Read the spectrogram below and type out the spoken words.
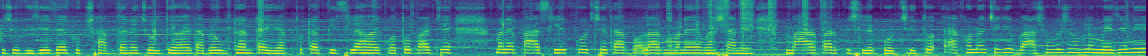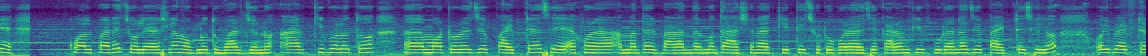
কিছু ভিজে যায়, খুব সাবধানে চলতে হয়। তারপরে উঠানটা এতটা পিছলা হয়, কতবার যে মানে পা স্লিপ করছে তা বলার মানে ভাষা নেই। বারবার পিছলে পড়ছি। তো এখন হচ্ছে কি বাসন কুসনগুলো মেজে নিয়ে কলপাড়ে চলে আসলাম ওগুলো ধোয়ার জন্য। আর কি বলতো মোটরের যে পাইপটা আছে, এখন আর আমাদের বারান্দার মধ্যে আসে না, কেটে ছোট করা হয়েছে। কারণ কি, পুরানা যে পাইপটা ছিল, ওই পাইপটা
